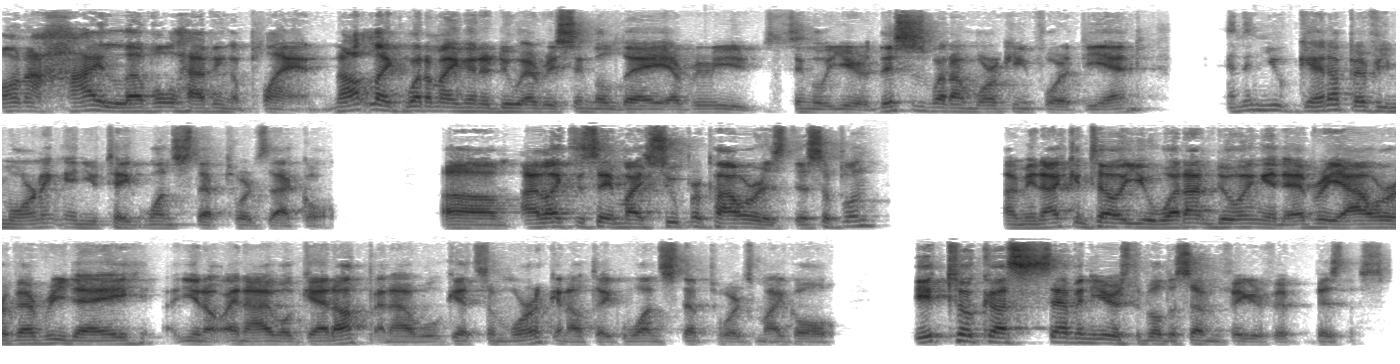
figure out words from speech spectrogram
on a high level having a plan. Not like what am I going to do every single day, every single year. This is what I'm working for at the end. And then you get up every morning and you take one step towards that goal. Um, I like to say my superpower is discipline. I mean, I can tell you what I'm doing in every hour of every day, you know, and I will get up and I will get some work and I'll take one step towards my goal. It took us seven years to build a seven figure business.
